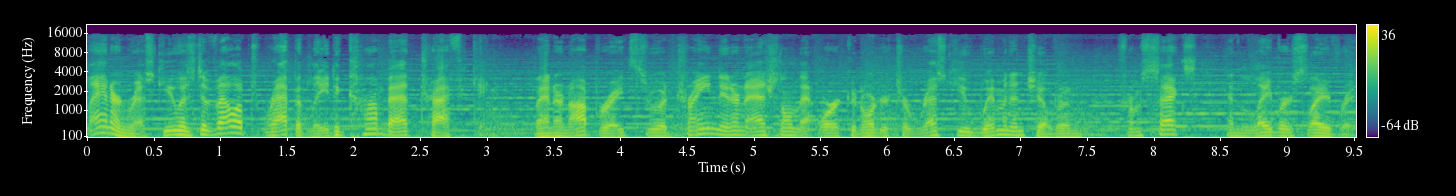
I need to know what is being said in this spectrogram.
Lantern Rescue has developed rapidly to combat trafficking. Lantern operates through a trained international network in order to rescue women and children from sex and labor slavery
